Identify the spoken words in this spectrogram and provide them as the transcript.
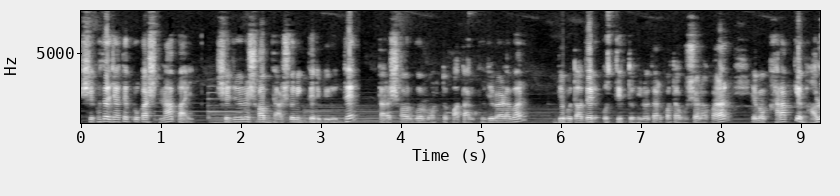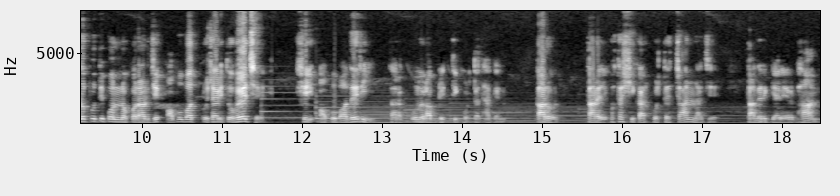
সে কথা যাতে প্রকাশ না পায়, সেজন্য সব দার্শনিকদের বিরুদ্ধে তারা স্বর্গমর্ত পাতাল খুঁজে বেড়াবার, দেবতাদের অস্তিত্বহীনতার কথা ঘোষণা করার এবং খারাপকে ভালো প্রতিপন্ন করার যে অপবাদ প্রচারিত হয়েছে সেই অপবাদেরই তারা পুনরাবৃত্তি করতে থাকেন। কারণ তারা একথা স্বীকার করতে চান না যে তাদের জ্ঞানের ভান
